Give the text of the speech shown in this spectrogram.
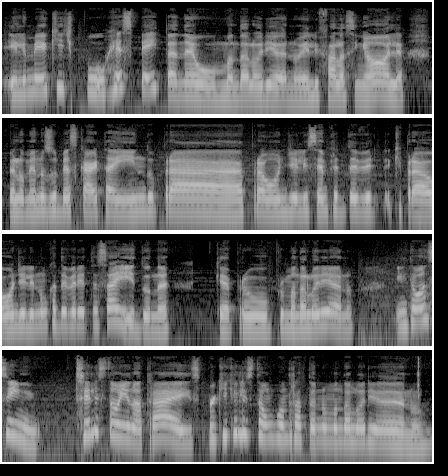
ele meio que, tipo, respeita, né, o Mandaloriano. Ele fala assim, olha, pelo menos o Beskar tá indo pra, pra onde ele sempre deveria, que pra onde ele nunca deveria ter saído, né, que é pro, pro Mandaloriano. Então, assim... Se eles estão indo atrás, por que, que eles estão contratando o Mandaloriano?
